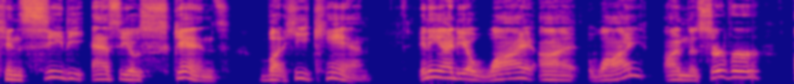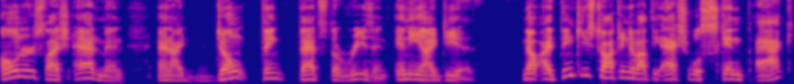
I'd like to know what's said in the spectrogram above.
can see the Astraeos skins, but he can. Any idea why I why? I'm the server owner slash admin, and I don't think that's the reason. Any ideas? Now, I think he's talking about the actual skin pack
